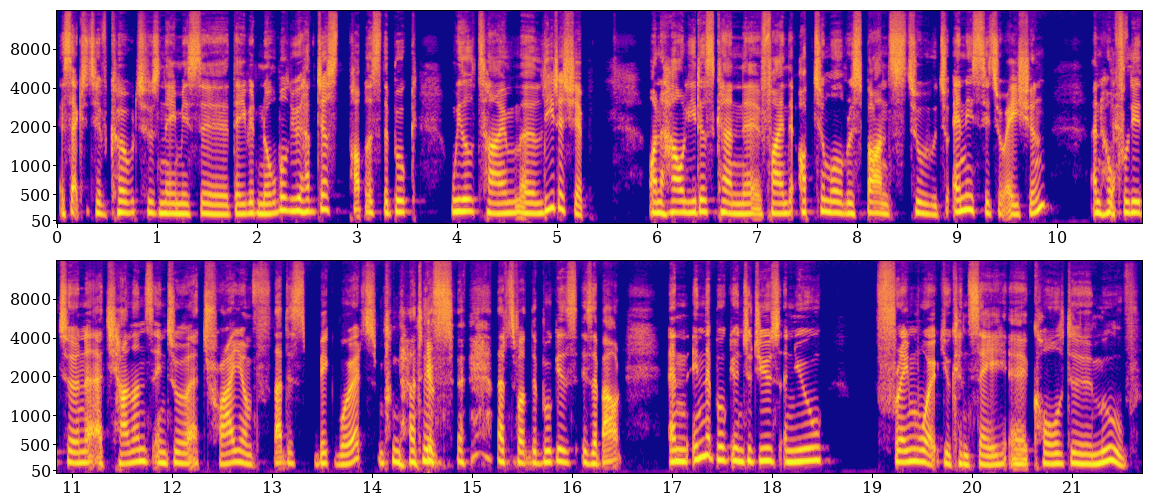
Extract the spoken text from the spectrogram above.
executive coach whose name is uh, David Noble, you have just published the book Real Time uh, Leadership on how leaders can uh, find the optimal response to, to any situation and hopefully yes. turn a challenge into a triumph. That is big words, but that is that's what the book is is about. And in the book, you introduce a new framework, you can say, uh, called uh, Move.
